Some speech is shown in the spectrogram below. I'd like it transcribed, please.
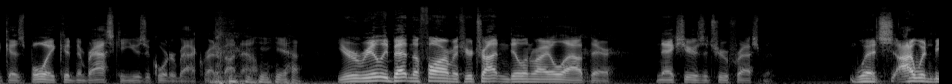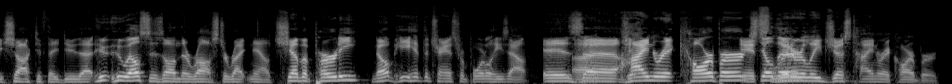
Because, boy, could Nebraska use a quarterback right about now. yeah. you're really betting the farm if you're trotting Dylan Raiola out there next year as a true freshman. Which I wouldn't be shocked if they do that. Who who else is on their roster right now? Chuba Purdy Nope, he hit the transfer portal. He's out. is Uh, uh, Heinrich Haarberg It's still there. literally just Heinrich Haarberg.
